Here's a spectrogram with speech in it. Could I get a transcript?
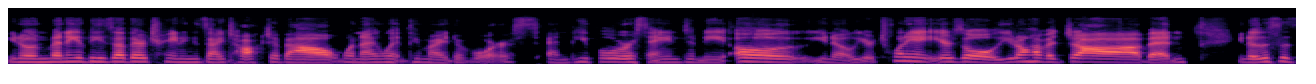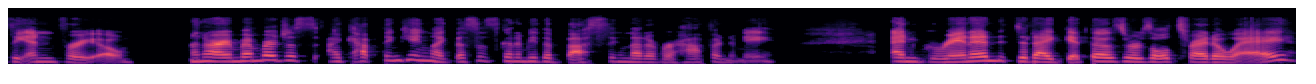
You know, in many of these other trainings I talked about when I went through my divorce, and people were saying to me, Oh, you know, you're 28 years old, you don't have a job, and, you know, this is the end for you. And I remember just, I kept thinking, like, this is going to be the best thing that ever happened to me. And granted, did I get those results right away?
